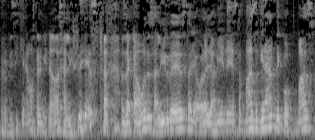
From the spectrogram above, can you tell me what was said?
Pero ni siquiera hemos terminado de salir de esta. O sea, acabamos de salir de esta y ahora ya viene esta más grande, con más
